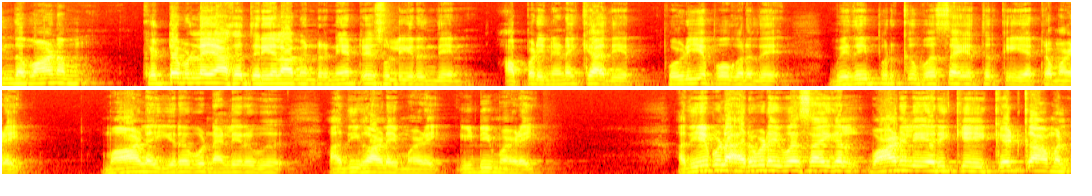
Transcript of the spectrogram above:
இந்த வானம் கெட்ட பிள்ளையாக தெரியலாம் என்று நேற்றே சொல்லியிருந்தேன். அப்படி நினைக்காதீர் பொழிய போகிறது. விதைப்பிற்கு விவசாயத்திற்கு ஏற்ற மழை. மாலை இரவு நள்ளிரவு அதிகாலை மழை இடிமழை. அதேபோல் அறுவடை விவசாயிகள் வானிலை அறிக்கையை கேட்காமல்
